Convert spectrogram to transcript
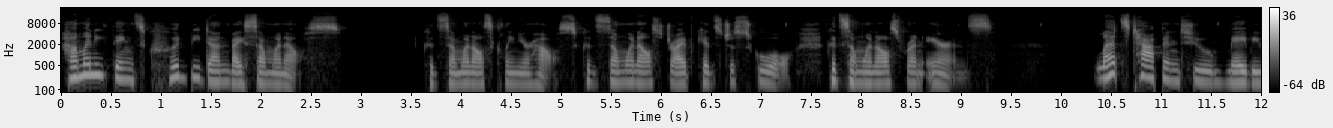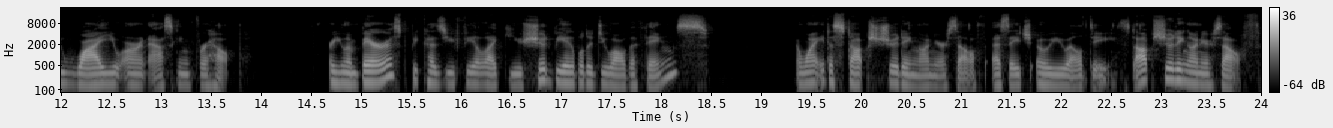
How many things could be done by someone else? Could someone else clean your house? Could someone else drive kids to school? Could someone else run errands? Let's tap into maybe why you aren't asking for help. Are you embarrassed because you feel like you should be able to do all the things? I want you to stop shooting on yourself, S H O U L D. Stop shooting on yourself.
